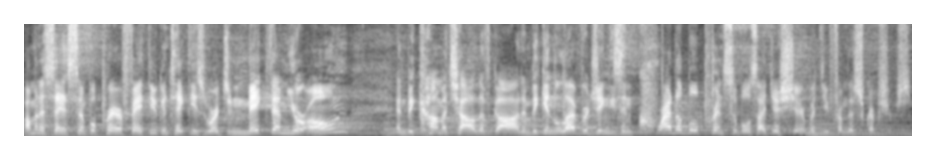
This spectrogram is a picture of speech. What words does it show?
I'm going to say a simple prayer of faith. You can take these words and make them your own and become a child of God and begin leveraging these incredible principles I just shared with you from the scriptures.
